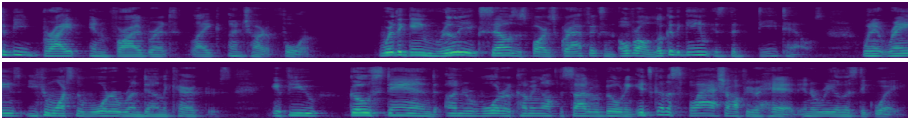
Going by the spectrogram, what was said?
to be bright and vibrant like Uncharted 4. Where the game really excels as far as graphics and overall look of the game is the details. When it rains, you can watch the water run down the characters. If you go stand underwater coming off the side of a building, it's gonna splash off your head in a realistic way.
